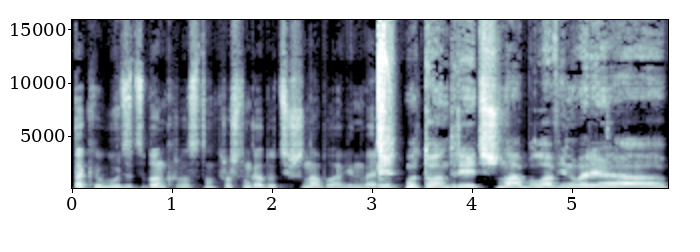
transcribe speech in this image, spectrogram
Так и будет с банкротством. В прошлом году тишина была в январе. Вот у Андрея тишина была в январе, а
